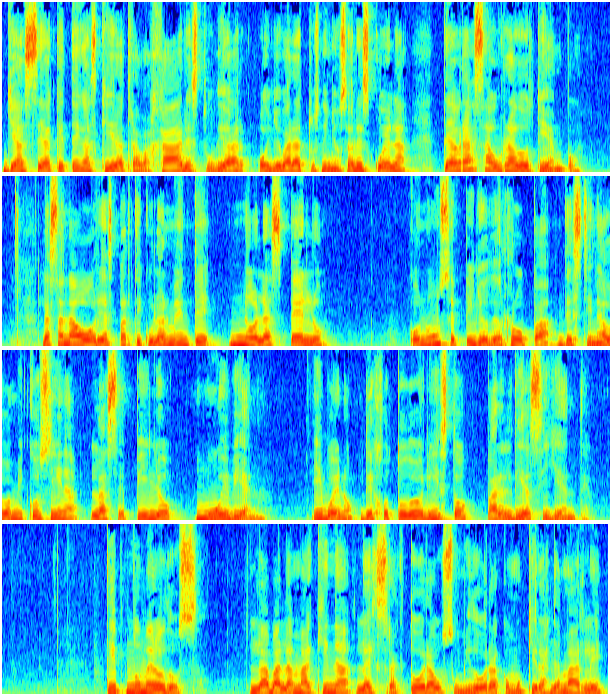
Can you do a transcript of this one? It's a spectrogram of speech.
ya sea que tengas que ir a trabajar, estudiar o llevar a tus niños a la escuela, te habrás ahorrado tiempo. Las zanahorias particularmente no las pelo. Con un cepillo de ropa destinado a mi cocina, las cepillo muy bien. Y bueno, dejo todo listo para el día siguiente. Tip número 2. Lava la máquina, la extractora o sumidora, como quieras llamarle,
